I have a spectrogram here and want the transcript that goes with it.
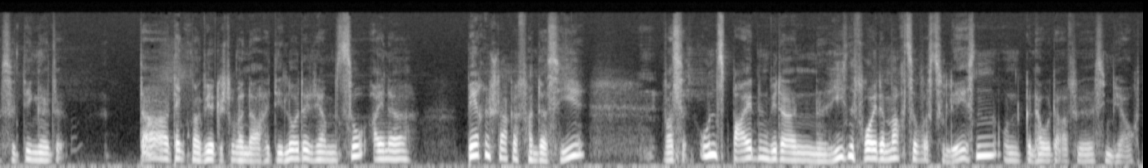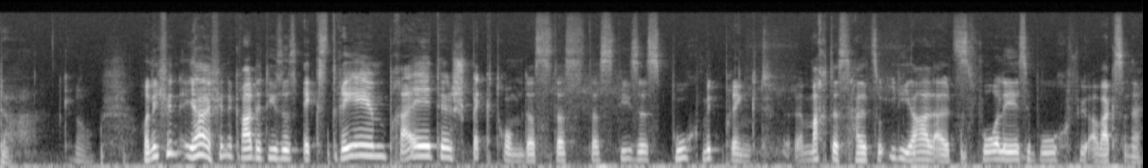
so Dinge, da denkt man wirklich drüber nach. Die Leute, die haben so eine bärenstarke Fantasie, was uns beiden wieder eine Riesenfreude macht, sowas zu lesen und genau dafür sind wir auch da. Und ich finde, ja, ich finde gerade dieses extrem breite Spektrum, das, das, das dieses Buch mitbringt, äh, macht es halt so ideal als Vorlesebuch für Erwachsene.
